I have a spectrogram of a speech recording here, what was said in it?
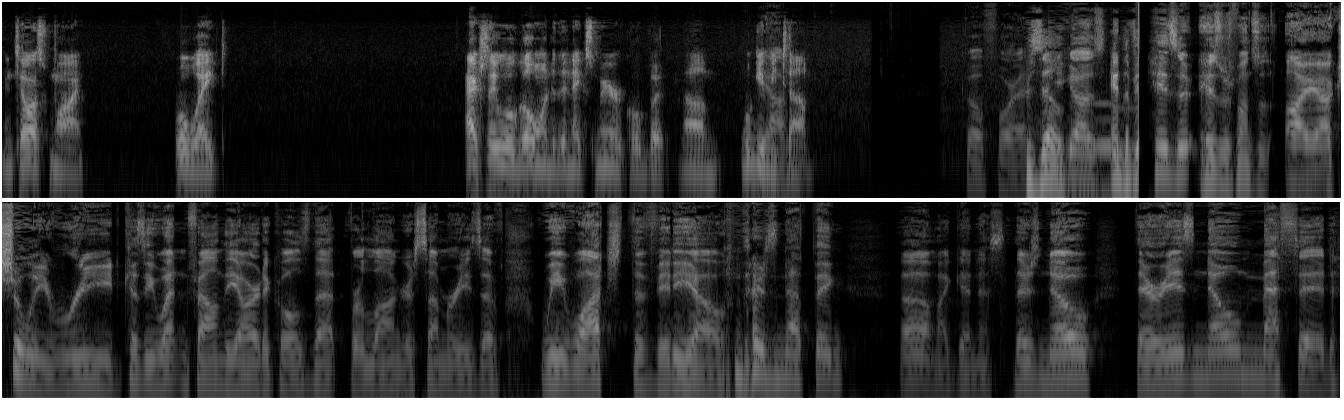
and tell us why. We'll wait. Actually, we'll go on to the next miracle, but um, we'll give Yeah. you time. Go for it. Brazil. He goes. And the- his his response was, "I actually read," because he went and found the articles that were longer summaries of. We watched the video. There's nothing. Oh my goodness. There's no. There is no method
